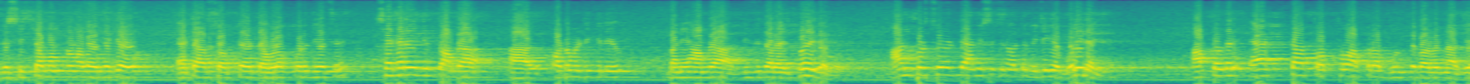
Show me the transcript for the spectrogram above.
যে শিক্ষা মন্ত্রণালয় থেকেও একটা সফটওয়্যার ডেভেলপ করে দিয়েছে। সেখানেই কিন্তু আমরা অটোমেটিক্যালি মানে আমরা ডিজিটালাইজ হয়ে যাব। আনফর্চুনেটলি আমি সেদিন হয়তো মিটিংয়ে বলি নাই। আপনাদের একটা তথ্য আপনারা বলতে পারবেন না যে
